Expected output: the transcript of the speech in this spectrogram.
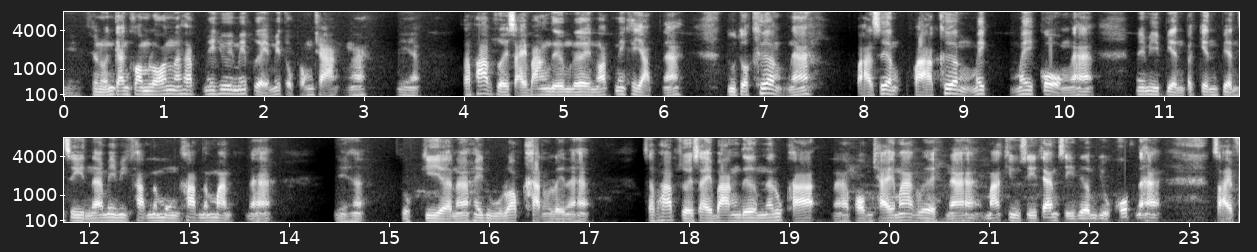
นี่ถนนกันความร้อนนะครับ ไม่ยุ่ยไม่เปื่อยไม่ตกท้องช้างนะนี่ฮะ สภาพสวยใสบางเดิมเลยน็อตไม่ขยับนะ ดูตัวเครื่องนะฝาเครื่องฝาเครื่องไม่ไม่โก่งนะฮะไม่มีเปลี่ยนประเกันเปลี่ยนซีนนะไม่มีคราบน้ำมงคราบน้ำมันนะฮะนี่ฮะตัวเกียร์นะ ให้ดูรอบคันเลยนะฮะสภาพสวยใสบางเดิมนะลูกค้านะฮะพร้อมใช้มากเลยนะฮะมาร์คิวสีแต้มสีเดิมอยู่ครบนะฮะสายไฟ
